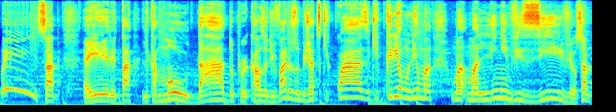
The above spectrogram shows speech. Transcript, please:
ui, sabe? Aí ele tá, ele tá moldado por causa de vários objetos que quase, que criam ali uma, uma, uma linha invisível, sabe?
